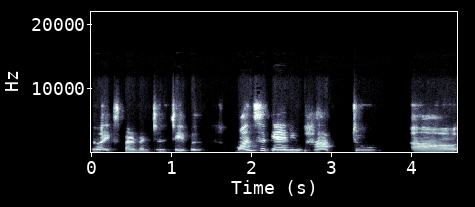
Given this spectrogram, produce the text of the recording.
the experimental table. Once again, you have to uh,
